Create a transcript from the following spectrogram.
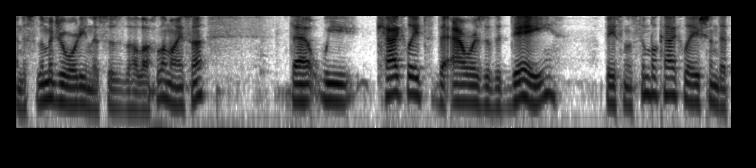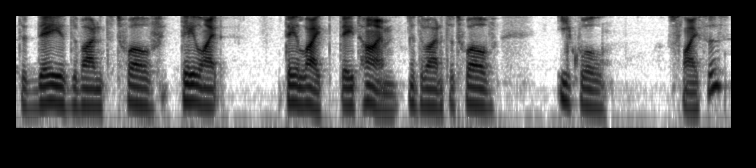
and this is the majority, and this is the halacha lemaisa, that we calculate the hours of the day based on the simple calculation that the day is divided into 12 daylight, daylight, daytime is divided into 12 equal slices.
